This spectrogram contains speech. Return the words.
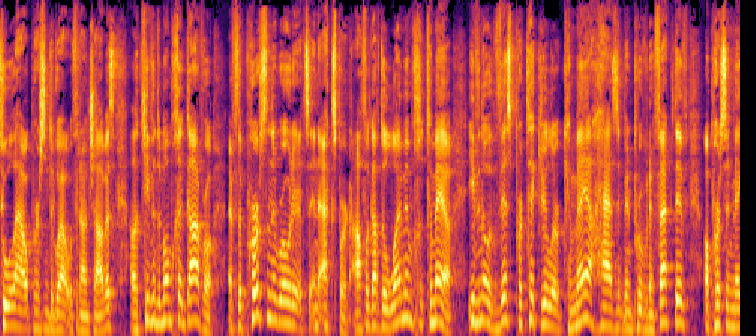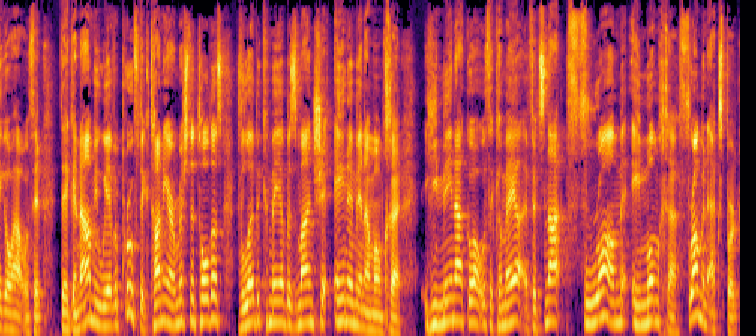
to allow a person to go out with it on Shabbos. If the person that wrote it, it's an expert. Even though this particular Kameya hasn't been proven effective, a person may go out with it. Dekanami, we have a proof. Dektani, our Mishnah told us, he may not go out with a Kameya if it's not from a mumche, from an expert.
